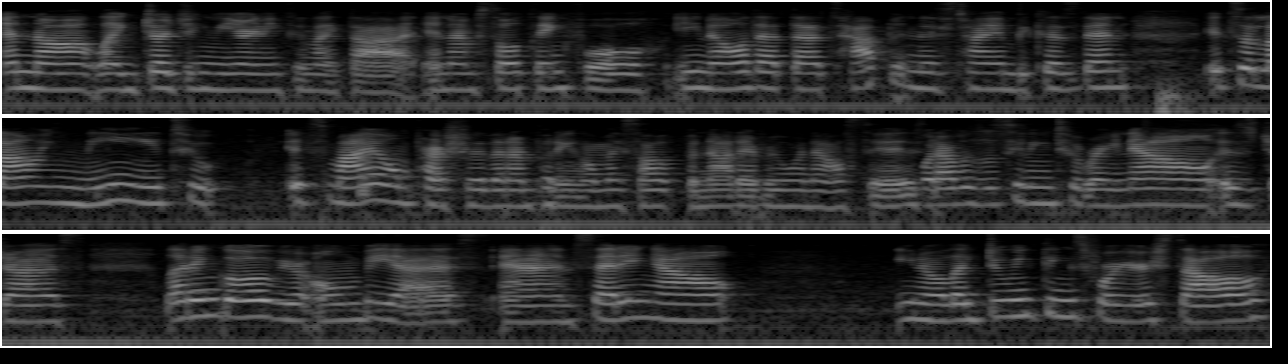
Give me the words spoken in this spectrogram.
and not like judging me or anything like that. And i'm so thankful you know that that's happened this time because then it's allowing me to it's my own pressure that i'm putting on myself but not everyone else's. What i was listening to right now is just letting go of your own bs and setting out you know like doing things for yourself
